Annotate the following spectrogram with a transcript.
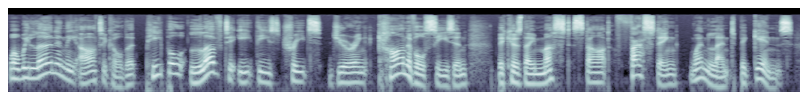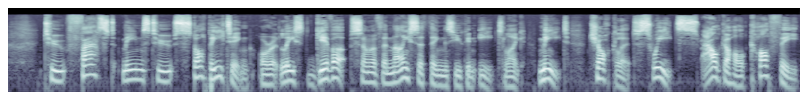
Well, we learn in the article that people love to eat these treats during carnival season because they must start fasting when Lent begins. To fast means to stop eating, or at least give up some of the nicer things you can eat, like meat, chocolate, sweets, alcohol, coffee,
